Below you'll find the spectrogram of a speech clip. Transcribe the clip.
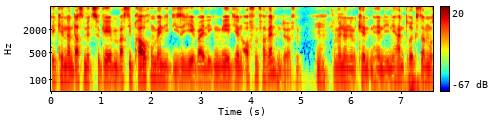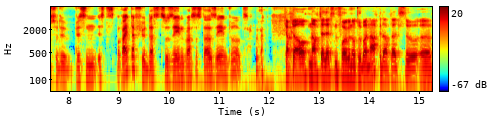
den Kindern das mitzugeben, was sie brauchen, wenn die diese jeweiligen Medien offen verwenden dürfen. Mhm. Und wenn du einem Kind ein Handy in die Hand drückst, dann musst du dir wissen, ist es bereit dafür, das zu sehen, was es da sehen wird. ich habe da auch nach der letzten Folge noch drüber nachgedacht, als du äh,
